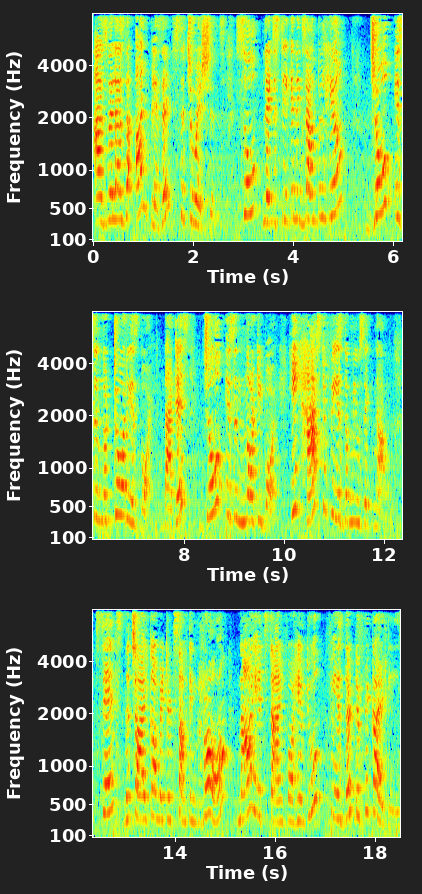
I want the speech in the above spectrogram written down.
as well as the unpleasant situations. So let us take an example here. Joe is a notorious boy. That is, Joe is a naughty boy. He has to face the music now. Since the child committed something wrong, now it's time for him to face the difficulties.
